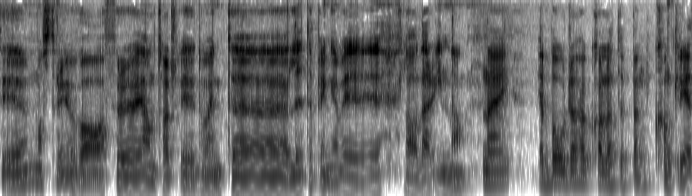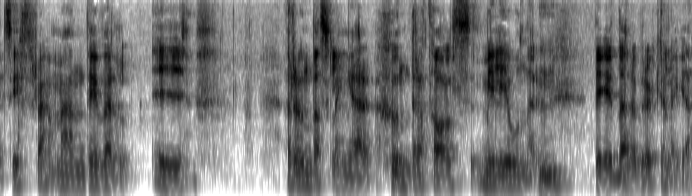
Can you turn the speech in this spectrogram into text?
det måste det ju vara. För jag antar att vi, det var inte lite pengar vi la där innan. Nej, jag borde ha kollat upp en konkret siffra men det är väl i runda slängar hundratals miljoner. Det är där det brukar ligga.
